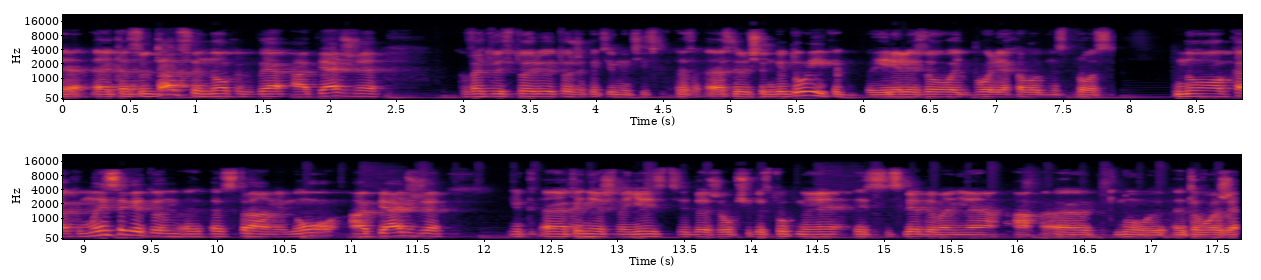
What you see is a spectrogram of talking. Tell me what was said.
э, консультацию, но как бы опять же в эту историю тоже хотим идти в следующем году и как бы реализовывать более холодный спрос. Но как мы советуем э, э, страны, ну, опять же, э, конечно, есть даже общедоступные исследования а, ну, того же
